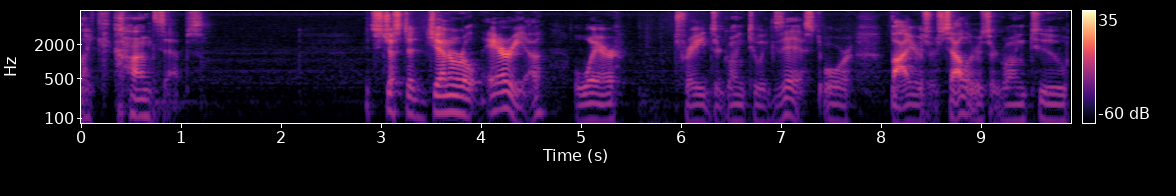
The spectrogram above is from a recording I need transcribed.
like concepts. It's just a general area where trades are going to exist or buyers or sellers are going to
